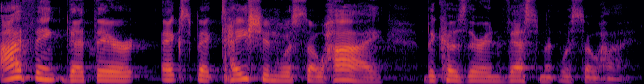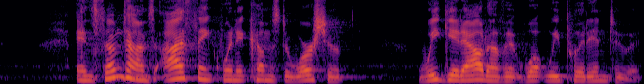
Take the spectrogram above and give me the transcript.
I think that their expectation was so high because their investment was so high. And sometimes I think when it comes to worship, we get out of it what we put into it.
